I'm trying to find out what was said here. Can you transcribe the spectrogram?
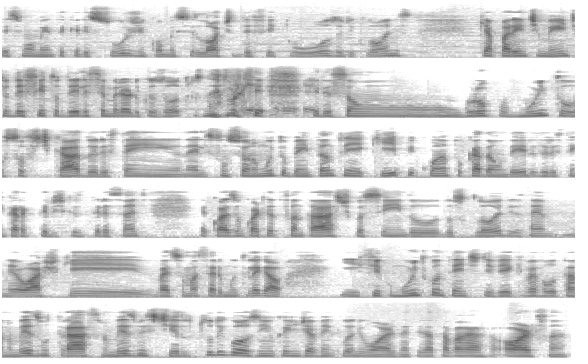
esse momento em que eles surgem como esse lote defeituoso de clones, que aparentemente o defeito deles é ser melhor do que os outros, né? Porque eles são um grupo muito sofisticado, eles têm, né, eles funcionam muito bem tanto em equipe quanto cada um deles, eles têm características interessantes. É quase um quarteto fantástico assim do, dos clones, né? Eu acho que vai ser uma série muito legal e fico muito contente de ver que vai voltar no mesmo traço, no mesmo estilo, tudo igualzinho que a gente já vê em Clone Wars, né? Que já estava órfã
